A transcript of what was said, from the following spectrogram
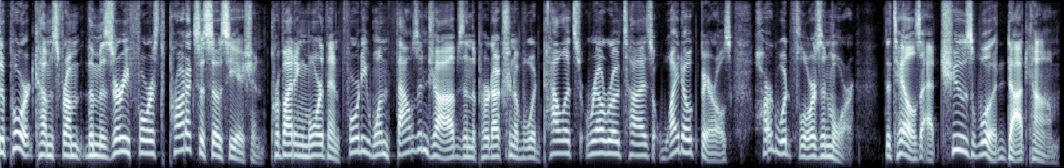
Support comes from the Missouri Forest Products Association, providing more than 41,000 jobs in the production of wood pallets, railroad ties, white oak barrels, hardwood floors, and more. Details at choosewood.com.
